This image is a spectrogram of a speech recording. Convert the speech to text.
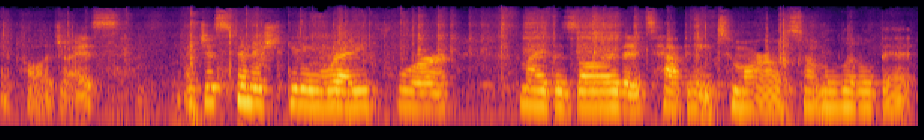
I apologize. I just finished getting ready for my bazaar that's happening tomorrow, so I'm a little bit,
